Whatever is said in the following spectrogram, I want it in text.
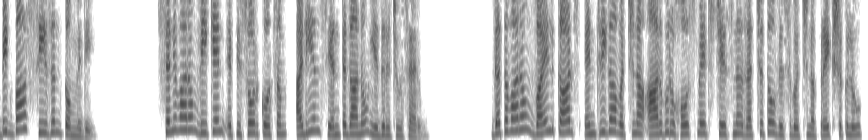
బిగ్ బాస్ సీజన్ తొమ్మిది. శనివారం వీకెండ్ ఎపిసోడ్ కోసం అడియన్స్ ఎంతగానో ఎదురుచూశారు. గతవారం వైల్డ్ కార్డ్స్ ఎంట్రీగా వచ్చిన ఆరుగురు హౌస్మేట్స్ చేసిన రచ్చతో విసుగొచ్చిన ప్రేక్షకులు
